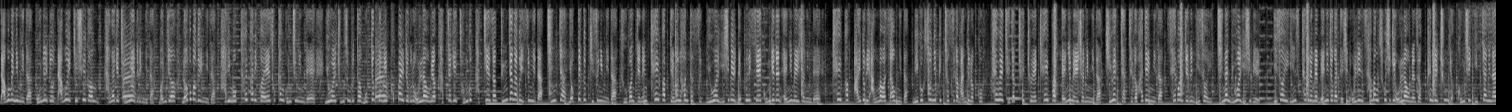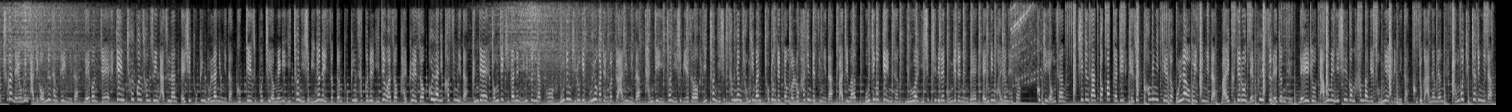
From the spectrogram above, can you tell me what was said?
나무맨입니다. 오늘도 나무위키 실검 강하게 정리해드립니다. 먼저 러브버그입니다. 파리목 털파리과에 속한 곤충인데 6월 중순부터 목격담이 폭발적으로 올라오며 갑자기 전국 각지에서 등장하고 있습니다. 진짜 역대급 기승입니다. 두 번째는 K-팝 데몬 헌터스 6월 20일 넷플릭스에 공개된 애니메이션인데 K-팝 아이돌이 악마와 싸웁니다. 미국 소니 픽처스가 만들었고 해외 제작 최초의 K-팝 애니메이션입니다. 기획 자체가 화제입니다. 세 번째는 이서희 지난 6월 20일 이서희 인스타그램의 매니저가 대신 올린 사망 소식이 올라오면서 팬들 충격 공식 입장이나 추가 내용은 아직 없는 상태입니다. 네 번째 게임 철권 선수인 아슬란 애쉬 도핑 논란입니다. 국제 스포츠 연맹이 2022년에 있었던 도핑 사건을 이제 와서 발표해서 혼란이 컸습니다. 근데 정지 기간은 이미 끝났고 모든 기록이 무효가 된 것도 아닙니다. 단지 2022에서 2023년 경기만 적용됐던 걸로 확인됐 마지막 오징어 게임 3 6월 27일에 공개됐는데 엔딩 관련해서 쿠키 영상 시즌 4 떡밥까지 계속 커뮤니티에서 올라오고 있습니다. 말 그대로 넷플릭스 레전드 내일도 나무맨이 실검 한 방에 정리해드립니다. 구독 안 하면 정보 뒤처집니다.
